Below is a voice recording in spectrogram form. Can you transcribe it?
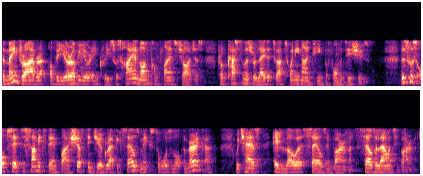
The main driver of the year-over-year increase was higher non-compliance charges from customers related to our 2019 performance issues. This was offset to some extent by a shift in geographic sales mix towards North America, which has a lower sales environment, sales allowance environment.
